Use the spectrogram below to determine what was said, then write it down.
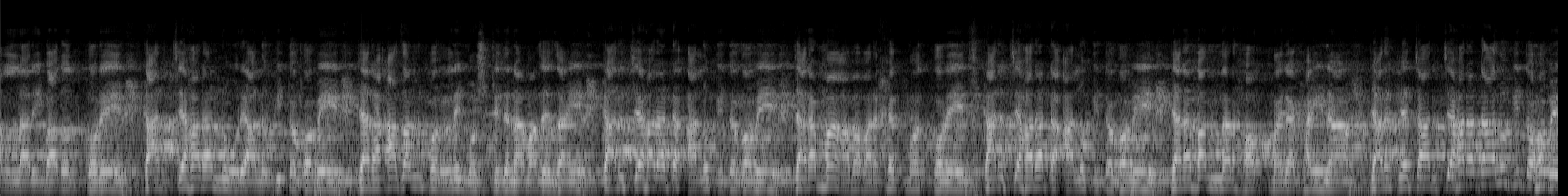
আল্লাহর ইবাদত করে, কার চেহারা নূরে আলোকিত হবে? যারা আজান করলে মসজিদে নামাজে যায়, কার চেহারাটা আলোকিত হবে? যারা মা বাবার খেদমত করে, কার চেহারাটা আলোকিত হবে? যারা বান্দার হক মাইরা খায় না। যার চার চেহারাটা আলোকিত হবে,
